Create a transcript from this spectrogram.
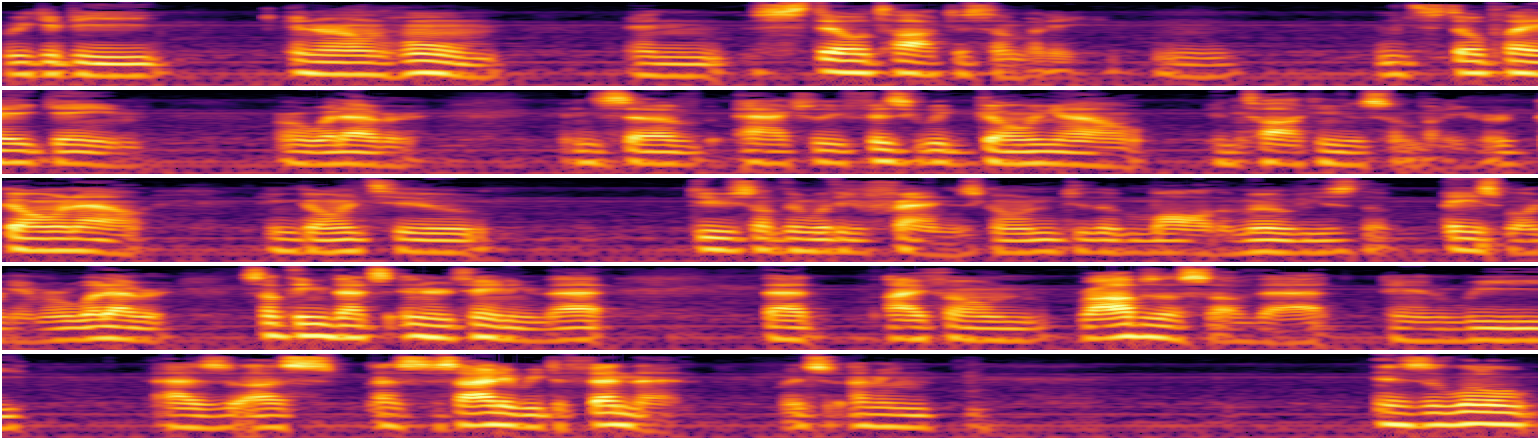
We could be in our own home and still talk to somebody and, and still play a game or whatever instead of actually physically going out and talking to somebody or going out and going to do something with your friends, going to the mall, the movies, the baseball game, or whatever. Something that's entertaining. That that iPhone robs us of that, and we, as us as society, we defend that. Which I mean, is a little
